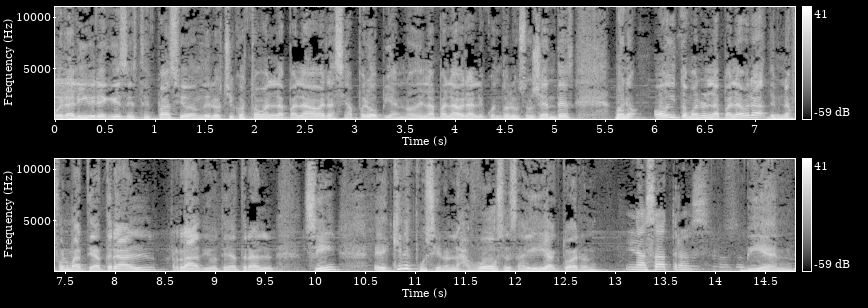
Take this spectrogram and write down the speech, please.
Hora Libre, que es este espacio donde los chicos toman la palabra, se apropian ¿no? de la palabra, le cuento a los oyentes. Bueno, hoy tomaron la palabra de una forma teatral, radio teatral, ¿sí? Eh, ¿Quiénes pusieron las voces ahí y actuaron? Nosotros. Bien.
